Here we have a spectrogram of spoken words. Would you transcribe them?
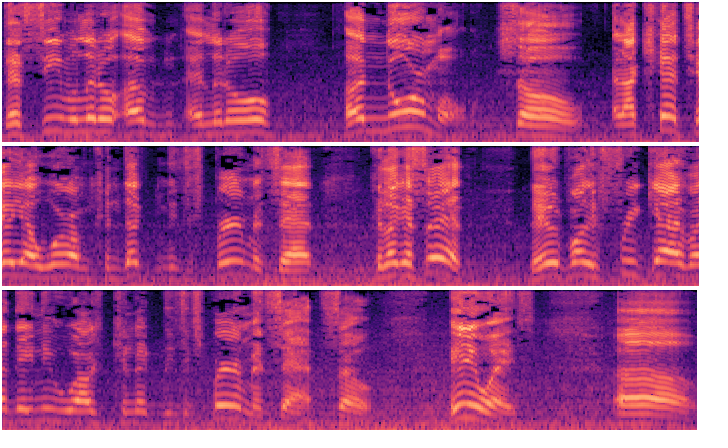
that seem a little a little abnormal. So, and I can't tell y'all where I'm conducting these experiments at because, like I said, they would probably freak out if they knew where I was conducting these experiments at. So, anyways, uh,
